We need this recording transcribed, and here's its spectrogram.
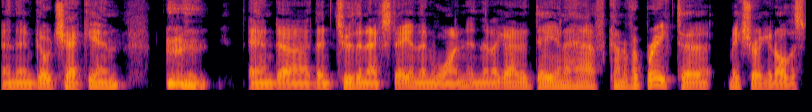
and then go check in, and uh, then two the next day, and then one, and then I got a day and a half, kind of a break to make sure I get all this,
